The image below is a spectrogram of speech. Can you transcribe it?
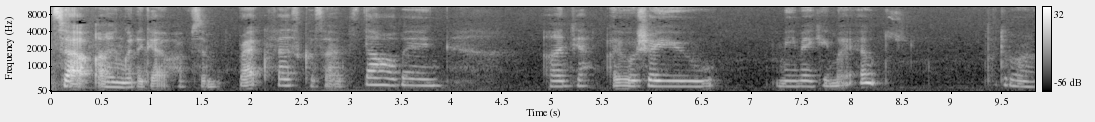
so I'm gonna go have some breakfast because I'm starving. And yeah, I will show you me making my oats for tomorrow,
